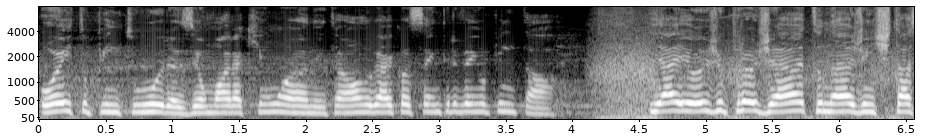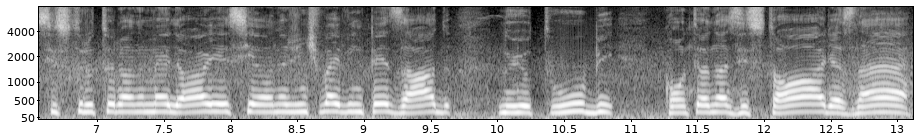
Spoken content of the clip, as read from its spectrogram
oito pinturas. Eu moro aqui um ano, então é um lugar que eu sempre venho pintar. E aí hoje o projeto, né, a gente está se estruturando melhor e esse ano a gente vai vir pesado no YouTube, contando as histórias, né,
